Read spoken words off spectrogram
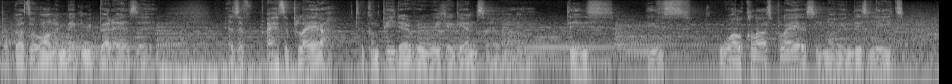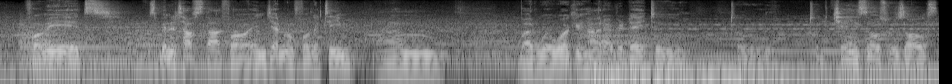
because it will only make me better as a, as a, as a player to compete every week against uh, these, these world-class players, you know, in these leagues. For me, it's, it's been a tough start for, in general for the team. Um, but we're working hard every day to, to, to change those results.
